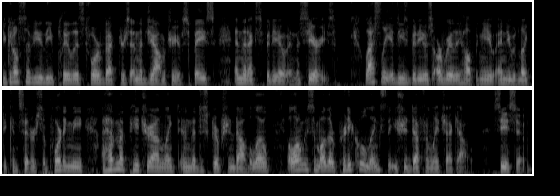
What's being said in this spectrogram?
You can also view the playlist for vectors and the geometry of space in the next video in the series. Lastly, if these videos are really helping you and you would like to consider supporting me, I have my Patreon linked in the description down below, along with some other pretty cool links that you should definitely check out. See you soon.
